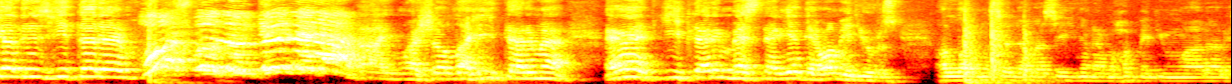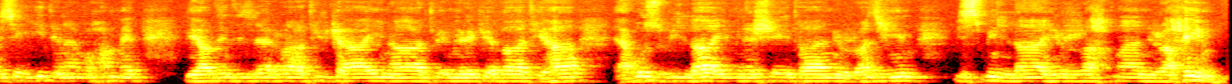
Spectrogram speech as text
geldiniz yiğitlerim. Hoş bulduk Gülnedem. Ay maşallah yiğitlerime. Evet yiğitlerin mesneviye devam ediyoruz. Allahümme salli ala seyyidina Muhammedin ve ala ali seyyidina Muhammed bi adedi zerratil kainat ve mürekkebatiha. Euzu billahi mineşşeytanirracim. Bismillahirrahmanirrahim.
